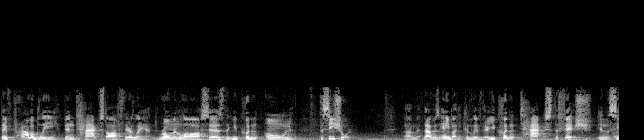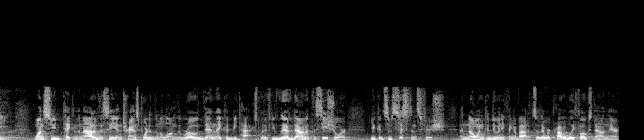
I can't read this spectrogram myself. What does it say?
They've probably been taxed off their land. Roman law says that you couldn't own the seashore. Um, that was anybody could live there. You couldn't tax the fish in the sea. Once you'd taken them out of the sea and transported them along the road, then they could be taxed. But if you lived down at the seashore, you could subsistence fish and no one could do anything about it. So there were probably folks down there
